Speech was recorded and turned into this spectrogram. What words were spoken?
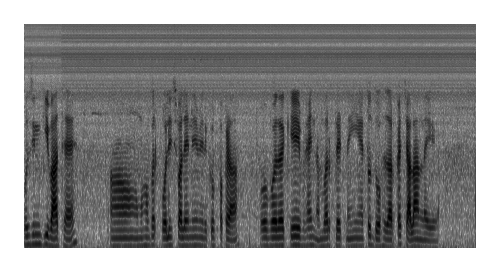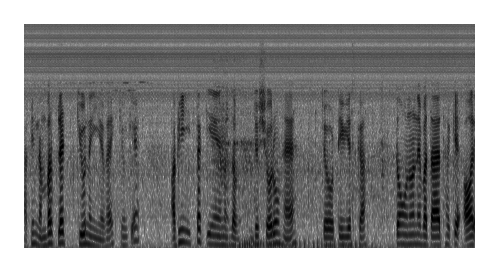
उस दिन की बात है। वहाँ पर पुलिस वाले ने मेरे को पकड़ा। वो बोला कि भाई नंबर प्लेट नहीं है तो दो हज़ार रुपये चालान लगेगा। अभी नंबर प्लेट क्यों नहीं है भाई? क्योंकि अभी तक ये मतलब जो शोरूम है, जो टीवीएस का तो उन्होंने बताया था कि और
